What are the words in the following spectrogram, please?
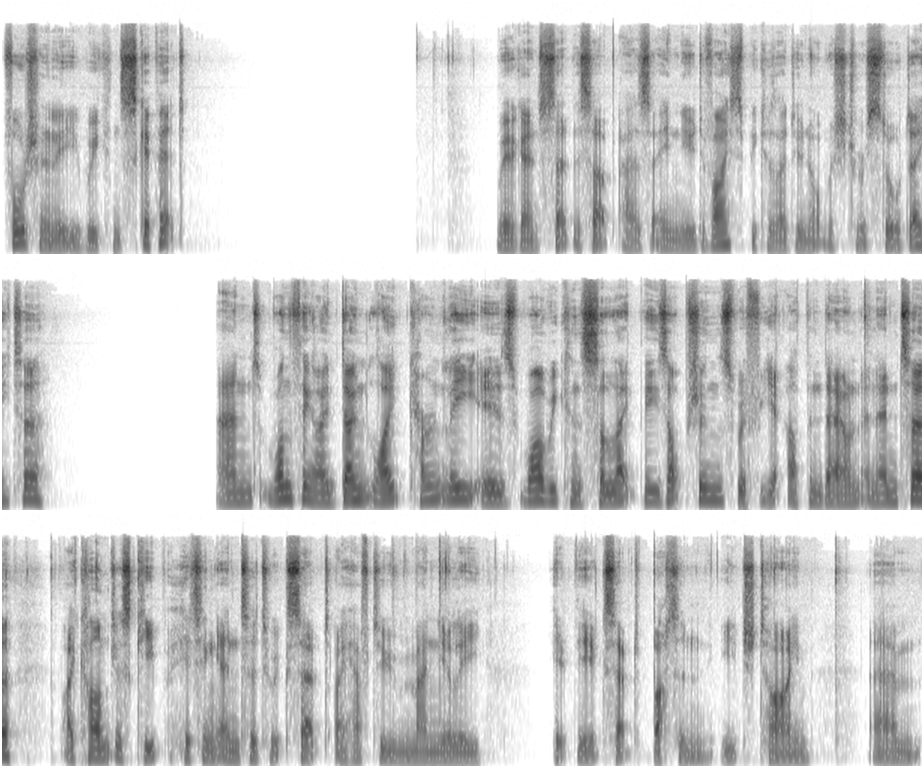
Fortunately, we can skip it. We're going to set this up as a new device because I do not wish to restore data. And one thing I don't like currently is while we can select these options with up and down and enter, I can't just keep hitting enter to accept. I have to manually hit the accept button each time. Um,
